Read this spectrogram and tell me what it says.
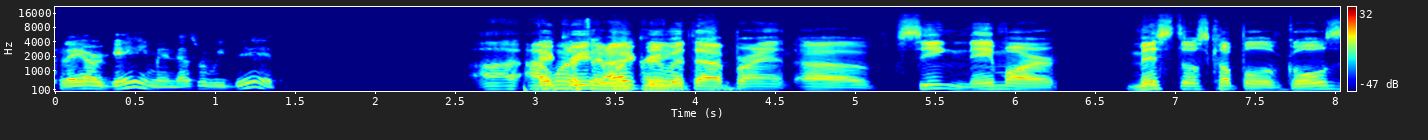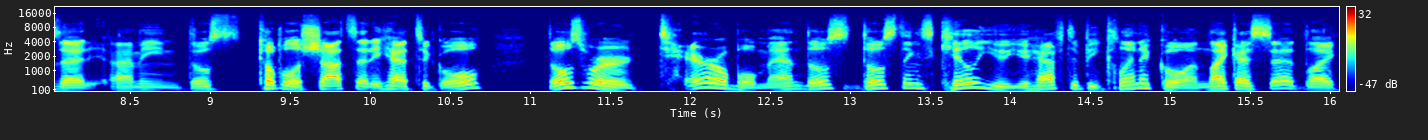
play our game, and that's what we did. I, I I, agree. say I agree thing. with that, Bryant. Uh, seeing Neymar miss those couple of goals that I mean, those couple of shots that he had to goal, those were terrible, man. Those those things kill you. You have to be clinical, and like I said, like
